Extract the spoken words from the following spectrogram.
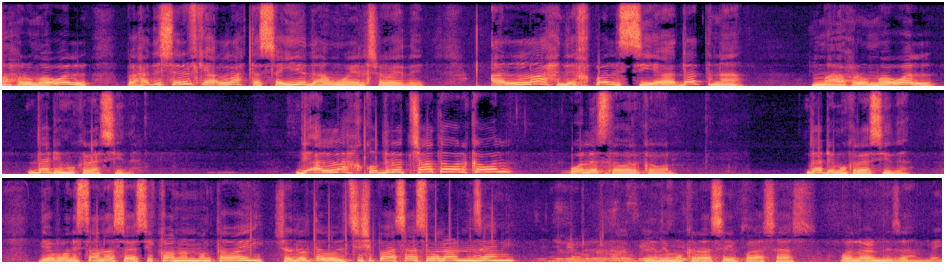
محرومول په حدیث شریف کې الله ته سید هم ویل شوی دی الله د خپل سیادت نه محرومول د دیموکراسي ده د الله قدرت چاته ورکول ولسته ورکول دا دیموکراسي ده د افغانستان اساسي قانون مونږ ته وایي چې دلته به څه په اساس ولاړ نظام د دیموکراسي په اساس ولاړ نظام وي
